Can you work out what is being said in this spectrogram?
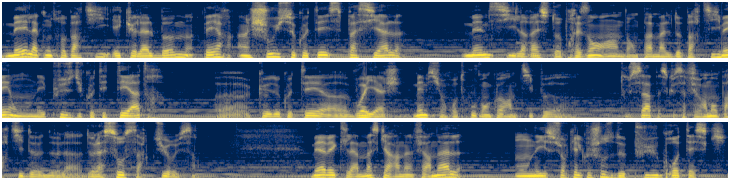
Mais la contrepartie est que l'album perd un chouille ce côté spatial, même s'il reste présent hein, dans pas mal de parties, mais on est plus du côté théâtre euh, que de côté euh, voyage, même si on retrouve encore un petit peu tout ça, parce que ça fait vraiment partie de, la, sauce Arcturus. Hein. Mais avec la mascarade infernale, on est sur quelque chose de plus grotesque,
